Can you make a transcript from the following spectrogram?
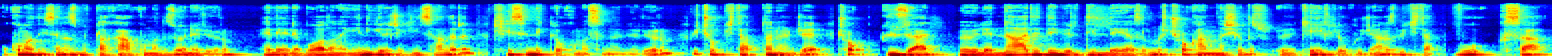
okumadıysanız mutlaka okumanızı öneriyorum. Hele hele bu alana yeni girecek insanların kesinlikle okumasını öneriyorum. Birçok kitaptan önce çok güzel böyle nadide bir dille yazılmış çok anlaşılır e, keyifle okuyacağınız bir kitap. Bu kısa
